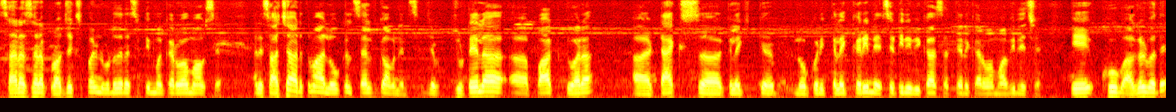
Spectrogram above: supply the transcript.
સારા સારા પ્રોજેક્ટ્સ પણ વડોદરા સિટીમાં કરવામાં આવશે. અને સાચા અર્થમાં આ લોકલ સેલ્ફ ગવર્નન્સ જે જૂટેલા પાક દ્વારા ટેક્સ કલેક્ટ લોકોની કલેક્ટ કરીને સિટીની વિકાસ અત્યારે કરવામાં આવી રહી છે. એ ખૂબ આગળ વધે.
